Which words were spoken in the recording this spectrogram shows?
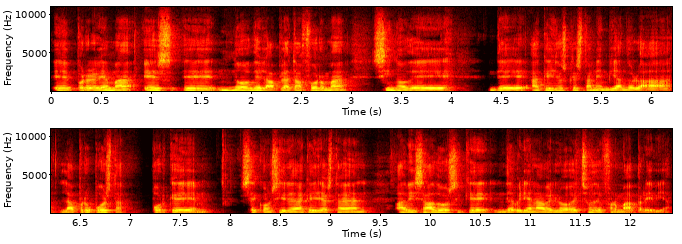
el problema es eh, no de la plataforma, sino de, aquellos que están enviando la, propuesta, porque se considera que ya están avisados y que deberían haberlo hecho de forma previa.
